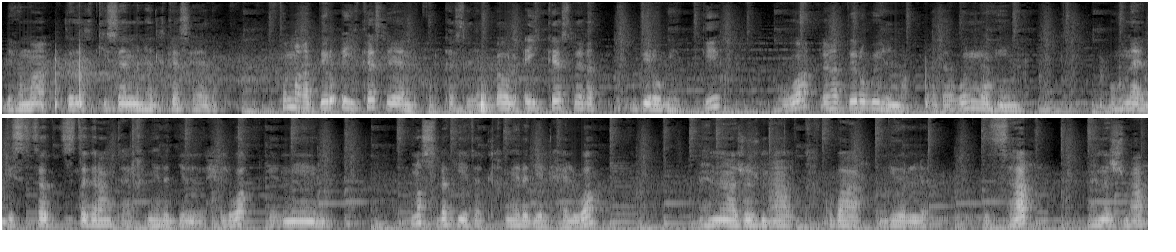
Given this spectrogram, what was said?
اللي هما ثلاث كيسان من هاد الكاس هذا. ثم غديروا أي كاس اللي عندكم كاس العنبة ولا أي كاس اللي غديروا به الدقيق هو اللي غديروا به الماء. هذا هو المهم. وهنا عندي 6 غرام تاع الخميرة ديال الحلوى يعني نص باكية تاع الخميرة ديال الحلوى هنا جوج معالق كبار ديال الزهر هنا جوج معالق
